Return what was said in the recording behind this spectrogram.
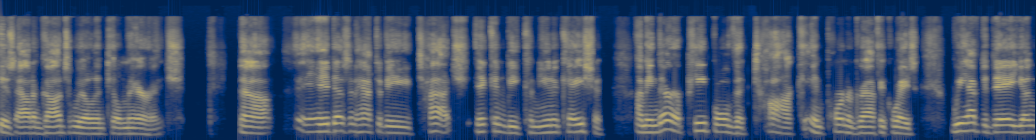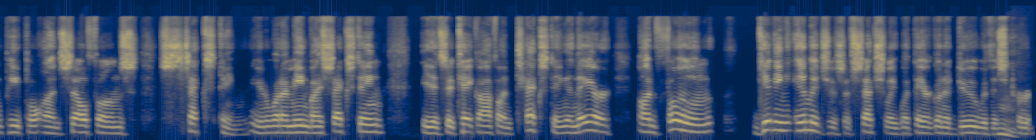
is out of God's will until marriage. Now, it doesn't have to be touch, it can be communication. I mean, there are people that talk in pornographic ways. We have today young people on cell phones sexting. You know what I mean by sexting? It's a takeoff on texting, and they are on phone giving images of sexually what they are going to do with this mm. person.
